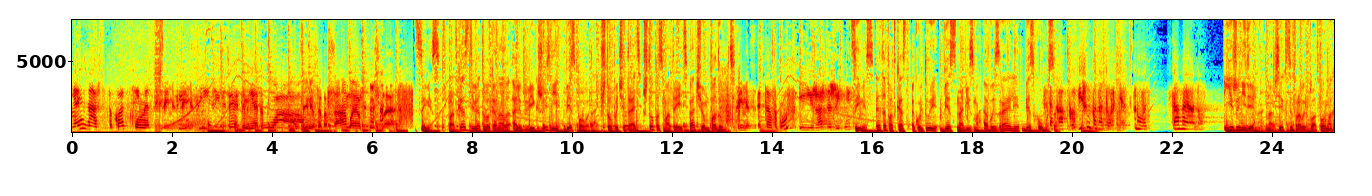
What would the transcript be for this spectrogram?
Я не знаю, что такое цимис. Цимис, цимис. Цимис для меня это вау. Цимис это самое вкусное. «Цимис» – подкаст девятого канала о любви к жизни без повода. Что почитать, что посмотреть, о чем подумать. Цимис Это вкус и жажда жизни. «Цимис» – это подкаст о культуре без снобизма, об Израиле без хумуса. Как вишенка на торте. Ну вот, самое оно. Еженедельно на всех цифровых платформах,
